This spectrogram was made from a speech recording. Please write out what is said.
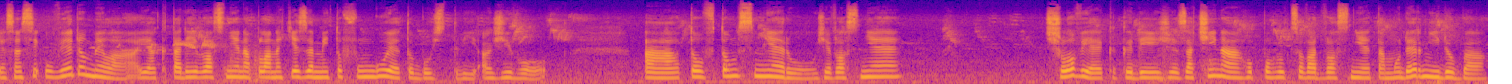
Já jsem si uvědomila, jak tady vlastně na planetě Zemi to funguje, to božství a život. A to v tom směru, že vlastně člověk, když začíná ho pohlcovat vlastně ta moderní doba,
